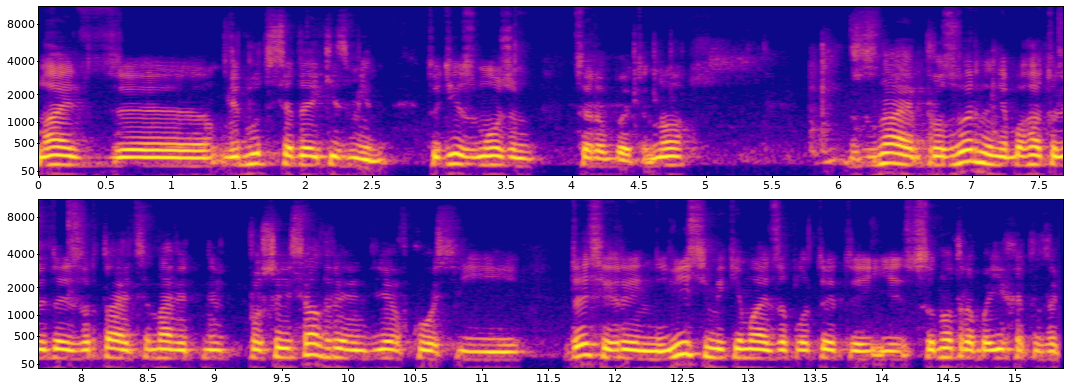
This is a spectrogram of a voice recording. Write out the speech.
мають е, відбутися деякі зміни. Тоді зможемо це робити. Но знаю про звернення, багато людей звертаються навіть не по 60 гривень, є в когось і 10 гривень, і 8, які мають заплатити, і все одно треба їхати за,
